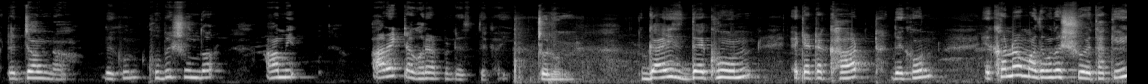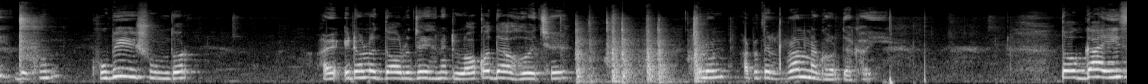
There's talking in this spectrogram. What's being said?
একটা জানলা। দেখুন, খুবই সুন্দর। আমি আরেকটা ঘরে আপনাদের দেখাই। চলুন। গাইজ দেখুন, এটা একটা খাট, দেখুন। এখানেও মাঝে মাঝে শুয়ে থাকি, দেখুন, খুবই সুন্দর। আর এটা হলো দরজা, এখানে একটা লকও দেওয়া হয়েছে। চলুন, আপনাদের রান্নাঘর দেখাই। তো গাইস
